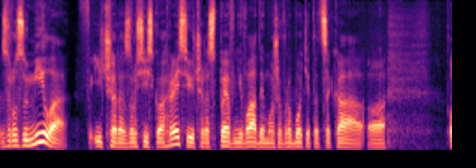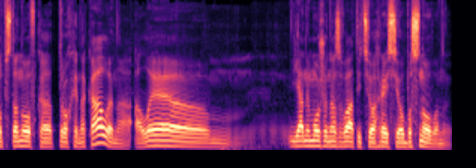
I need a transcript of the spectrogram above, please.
зрозуміла і через російську агресію, і через певні вади, може, в роботі ТЦК. Е, обстановка трохи накалена, але ем, я не можу назвати цю агресію обоснованою.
